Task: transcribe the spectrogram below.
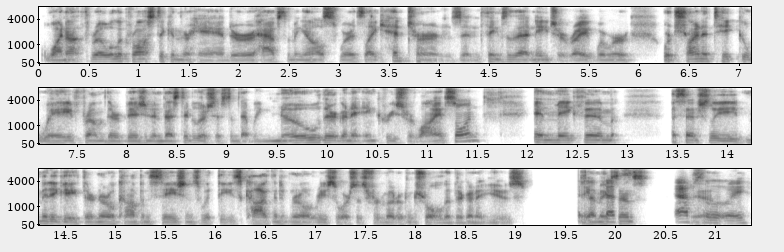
why not throw a lacrosse stick in their hand or have something else where it's like head turns and things of that nature, right? Where we're we're trying to take away from their vision and vestibular system that we know they're going to increase reliance on and make them essentially mitigate their neural compensations with these cognitive neural resources for motor control that they're going to use. Does that make sense? Absolutely.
